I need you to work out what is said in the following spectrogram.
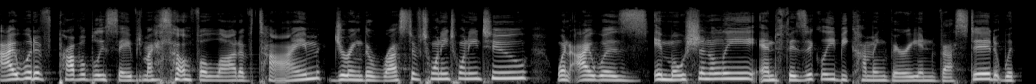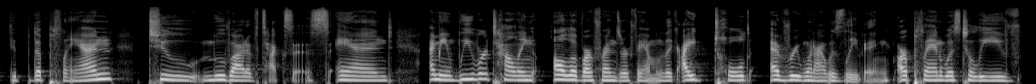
I would have probably saved myself a lot of time during the rest of 2022 when I was emotionally and physically becoming very invested with the, the plan to move out of Texas. And I mean, we were telling all of our friends or family, like I told everyone I was leaving. Our plan was to leave,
